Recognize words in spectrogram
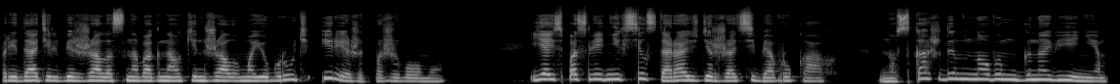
Предатель безжалостно вогнал кинжал в мою грудь и режет по-живому. Я из последних сил стараюсь держать себя в руках, но с каждым новым мгновением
